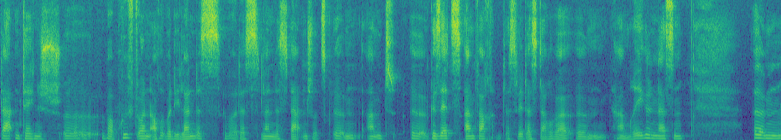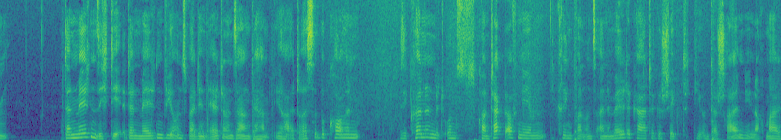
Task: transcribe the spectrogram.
datentechnisch äh, überprüft worden, auch über, die Landes, über das Landesdatenschutzamt äh, Gesetz, einfach, dass wir das darüber ähm, haben regeln lassen. Dann melden sich die, dann melden wir uns bei den Eltern und sagen, wir haben ihre Adresse bekommen. Sie können mit uns Kontakt aufnehmen. Die kriegen von uns eine Meldekarte geschickt. Die unterschreiben die nochmal.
